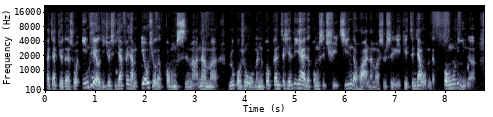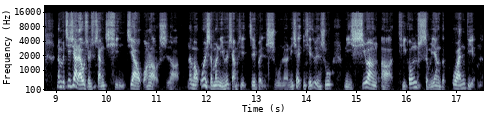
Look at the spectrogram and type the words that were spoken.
大家觉得说 Intel 的确是一家非常优秀的公司嘛。那么如果说我们能够跟这些厉害的公司取经的话，那么是不是也可以增加我们的功力呢？那么接下来我想就想请教王老师啊，那么为什么你会想写这本书呢？你写你写这本书，你希望啊提供什么样的观点呢？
